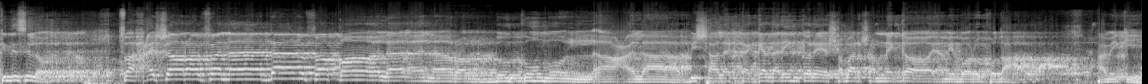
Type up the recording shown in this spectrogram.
কি দিছিল? বিশাল একটা গ্যাদারিং করে সবার সামনে কয়, আমি বড় খোদা। আমি কি?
